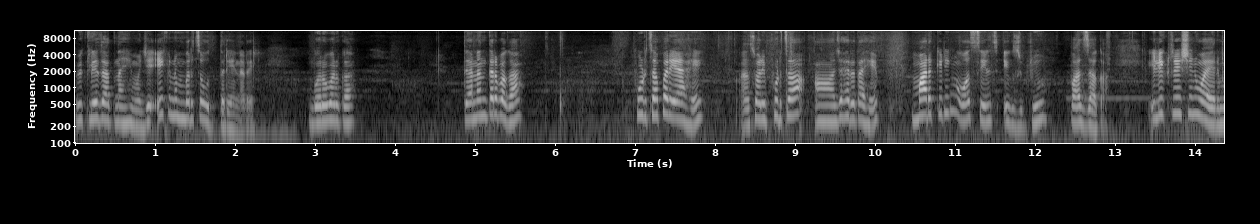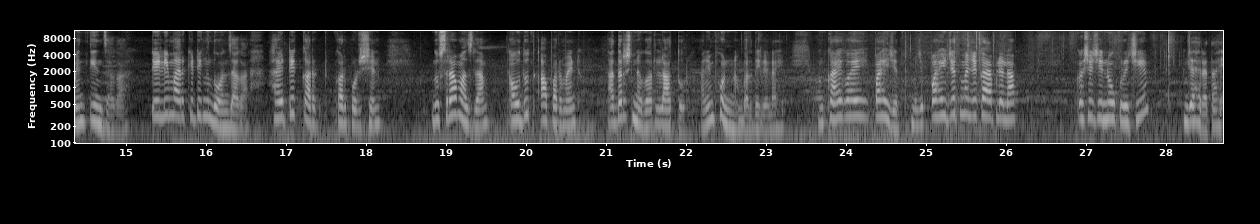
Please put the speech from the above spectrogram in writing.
विकले जात नाही. म्हणजे एक नंबरचं उत्तर येणार आहे. बरोबर का? त्यानंतर बघा. पुढचा पर्याय आहे सॉरी पुढचा जाहिरात आहे मार्केटिंग व सेल्स एक्झिक्युटिव्ह पाच जागा. इलेक्ट्रिशियन वायरमॅन तीन जागा. टेलिमार्केटिंग दोन जागा. हायटेक कार कॉर्पोरेशन दुसरा मजला अवधूत अपार्टमेंट आदर्शनगर लातूर. आणि फोन नंबर दिलेला आहे. मग काय काय पाहिजेत? म्हणजे पाहिजेत म्हणजे काय आपल्याला? कशाची? नोकरीची? जाहिरात आहे.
